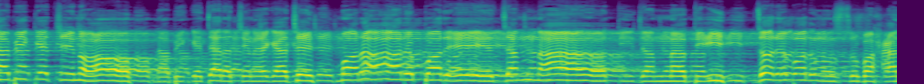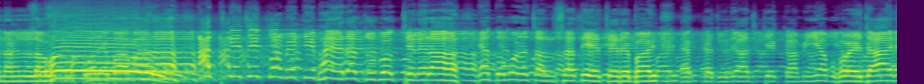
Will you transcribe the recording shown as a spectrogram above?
নাবিকে চিনো, নাবিকে যারা চিনে গেছে, মরার পরে জান্নাতি জান্নাতি, জোরে বলুন সুবহানাল্লাহ। ওরে বাবারা আজকে যে কমিটি ভাইরা যুবক ছেলেরা এত বড় জালসা দিয়েছে রে ভাই। একটা যদি আজকে কামিয়াব হয়ে যায়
